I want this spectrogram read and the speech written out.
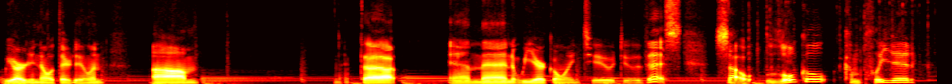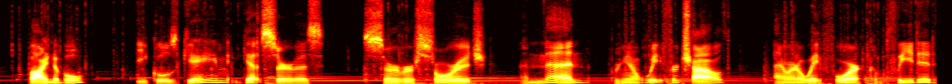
we already know what they're doing. Um, like that. And then we are going to do this. So local completed bindable equals game get service server storage and then we're going to wait for child and we're going to wait for completed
